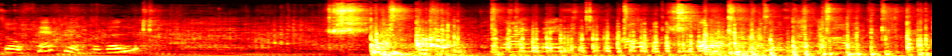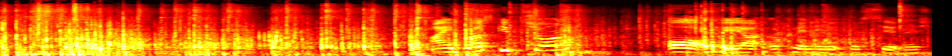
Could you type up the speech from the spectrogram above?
So, Pep hier drin. Zwei Base auf. Oh, Ein Burst gibt's schon. Oh, okay, ja, okay, nee, das zählt nicht.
